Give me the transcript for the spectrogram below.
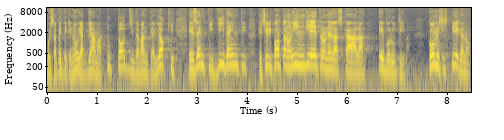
Voi sapete che noi abbiamo a tutt'oggi davanti agli occhi esempi viventi che ci riportano indietro nella scala evolutiva. Come si spiegano,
